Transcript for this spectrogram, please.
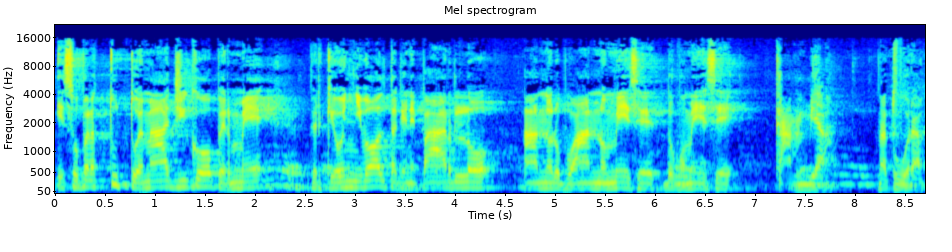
e soprattutto è magico per me perché ogni volta che ne parlo, anno dopo anno, mese dopo mese, cambia natura.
